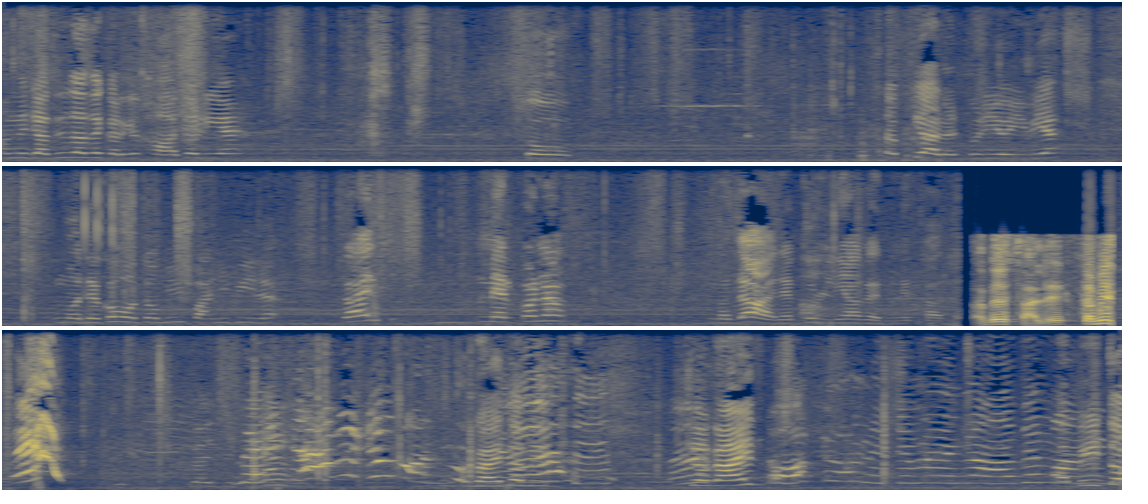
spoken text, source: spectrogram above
हमने ज़्यादा से ज़्यादा करके खा तो लिया है। तो सबकी हालत बुरी हुई हुई है। वो देखो वो तो भी पानी पी रहा है। गाइस मेरे को ना मज़ा आ रहा है कुल्लियाँ करने का। अबे साले तभी तो गाइस अभी तो गाइस अभी तो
